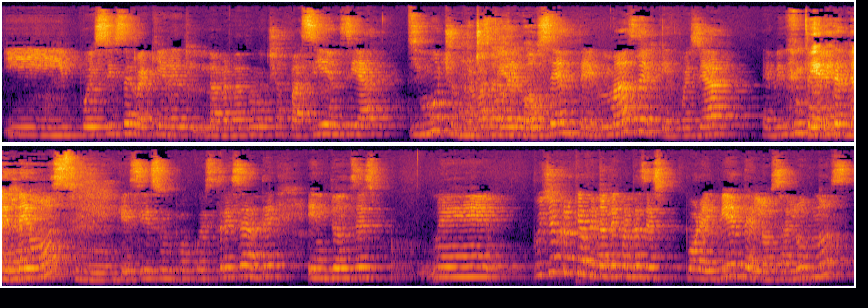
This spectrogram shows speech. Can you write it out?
y pues sí se requiere la verdad mucha paciencia y mucho trabajo del docente, más del que pues ya evidentemente tenemos, que sí es un poco estresante, entonces me pues yo creo que a final de cuentas es por el bien de los alumnos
